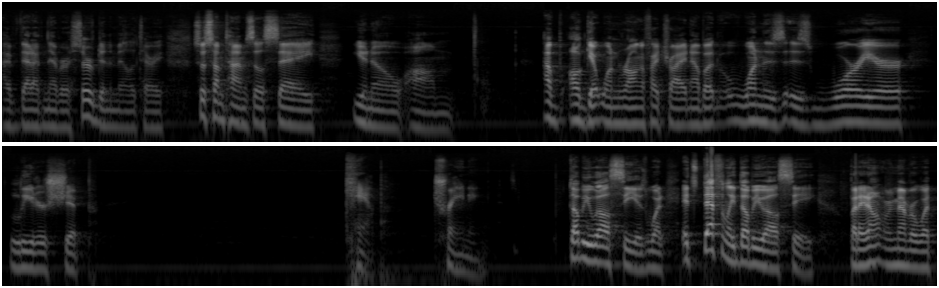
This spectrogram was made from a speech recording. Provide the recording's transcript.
I've, that I've never served in the military. So sometimes they'll say, you know, um, I'll, I'll get one wrong if I try it now, but one is is warrior leadership camp training. WLC is what it's definitely WLC, but I don't remember what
